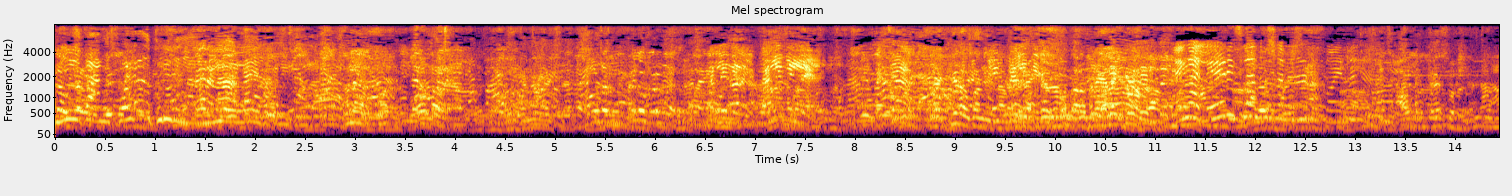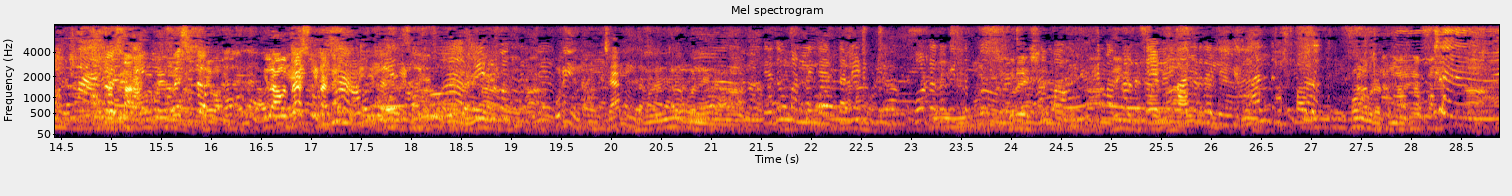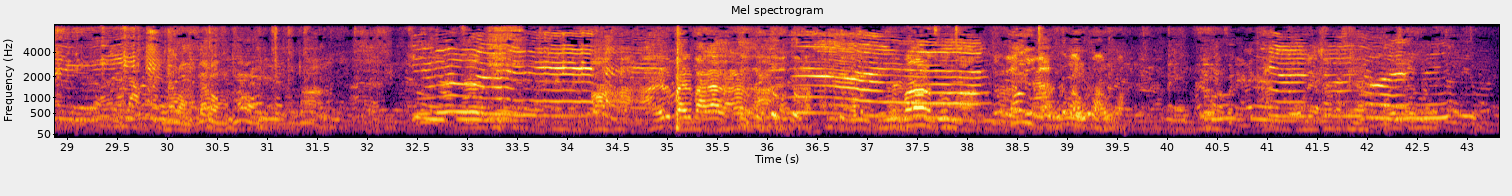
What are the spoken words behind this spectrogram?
நீங்க அங்க சொல்றது புரியுதுங்களா நீங்க எல்லாம் இது பண்ணிக்கலாம் ஏங்க லேடிஸ்லாம் அவங்க பேச சொல்லுங்க இல்ல அவங்க பேச எதுவும் பண்ணலீங்க தள்ளிட்டு போட்டோ தான் இல்லையா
